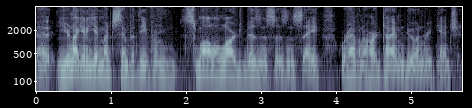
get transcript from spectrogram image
uh, you're not going to get much sympathy from small and large businesses and say we're having a hard time doing retention.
